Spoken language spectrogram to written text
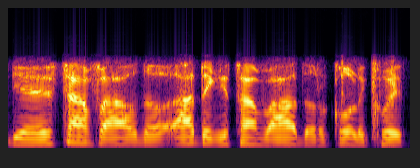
Yeah, it's time for Aldo. I think it's time for Aldo to call it quits.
